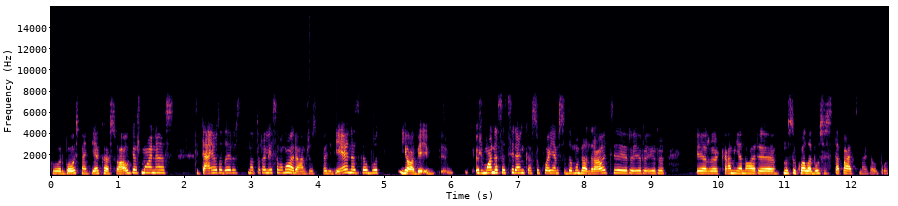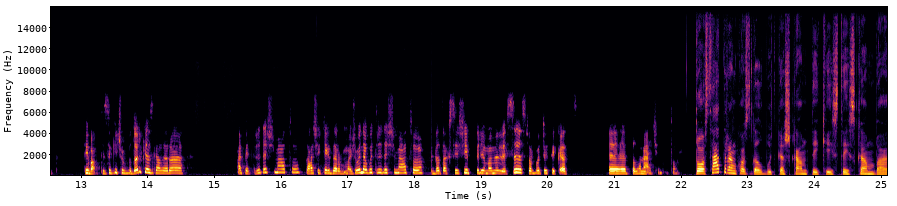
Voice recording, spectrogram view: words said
kur bausmę atlieka suaugę žmonės, tai ten jau tada ir natūraliai savanorių amžius padidėja, nes galbūt jo, žmonės atsirenka, su kuo jiems įdomu bendrauti ir, ir, ir, ir kam jie nori, nu, su kuo labiau susitapatina galbūt. Tai va, tai sakyčiau, vidurkis gal yra apie 30 metų, gal šiek tiek dar mažiau negu 30 metų, bet toksai šiaip priimami visi, svarbu tik tai, kad e, pilnamečiai būtų. Tos atrankos galbūt kažkam tai keistai skamba.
